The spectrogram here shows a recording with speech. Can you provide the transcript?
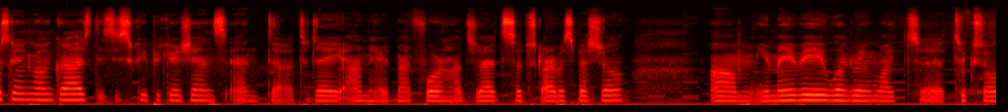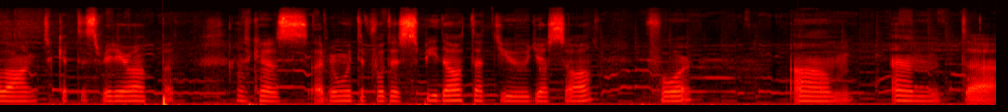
What's going on guys, this is Creeper Creations and uh, today I'm here with my 400 subscriber special. Um, you may be wondering why it uh, took so long to get this video up, but because I've been waiting for the speed art that you just saw before. Um, and uh,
